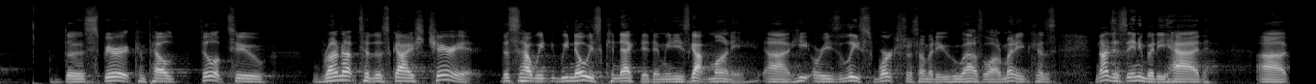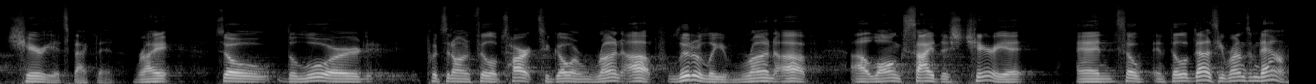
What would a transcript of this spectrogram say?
the Spirit compelled Philip to run up to this guy's chariot. This is how we, we know he's connected. I mean, he's got money, uh, he, or he's at least works for somebody who has a lot of money because not just anybody had uh, chariots back then, right? So the Lord puts it on Philip's heart to go and run up, literally run up alongside this chariot. And so, and Philip does, he runs him down.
